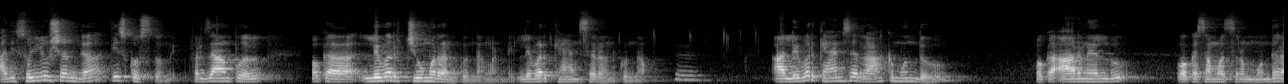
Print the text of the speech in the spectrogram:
అది సొల్యూషన్గా తీసుకొస్తుంది. ఫర్ ఎగ్జాంపుల్ ఒక లివర్ ట్యూమర్ అనుకుందామండి లివర్ క్యాన్సర్ అనుకుందాం. ఆ లివర్ క్యాన్సర్ రాకముందు ఒక ఆరు నెలలు ఒక సంవత్సరం ముందర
